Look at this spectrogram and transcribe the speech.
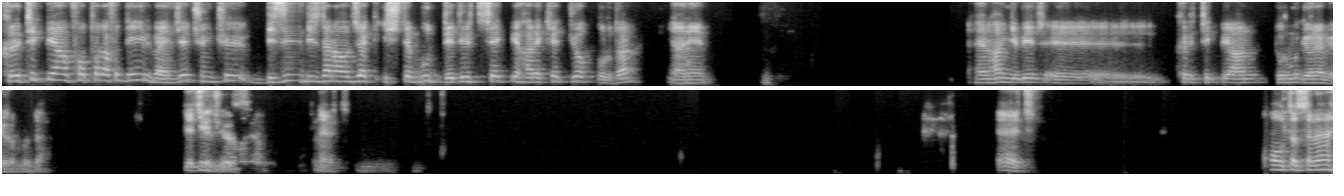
Kritik bir an fotoğrafı değil bence. Çünkü bizi bizden alacak işte bu dedirtecek bir hareket yok burada. Yani herhangi bir e, kritik bir an durumu göremiyorum burada. Geçiyorum Geçebiliriz. hocam. Evet. Evet. Oltasını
